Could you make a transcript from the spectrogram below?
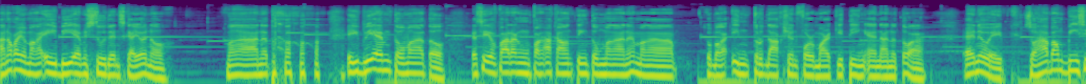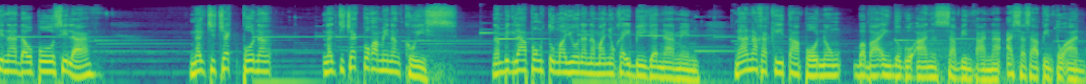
Ano kayo mga ABM students kayo no? Mga ano to, ABM to mga to. Kasi parang pang accounting tong mga ano, mga kumbaga introduction for marketing and ano to ah. Anyway, so habang busy na daw po sila, nagche-check po ng nagche-check po kami ng quiz. Nang bigla pong tumayo na naman yung kaibigan namin na nakakita po nung babaeng duguan sa bintana ay sa, sa pintuan.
